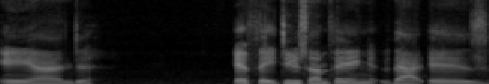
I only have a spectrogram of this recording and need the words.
And if they do something that is,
